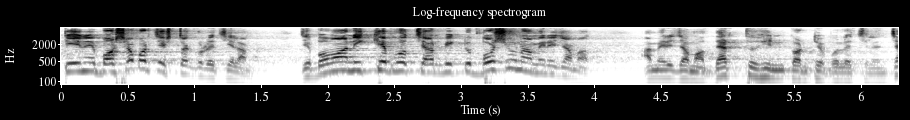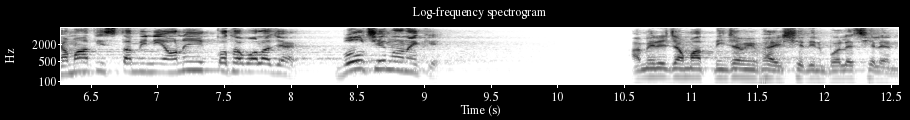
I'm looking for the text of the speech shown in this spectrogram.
টেনে বসাবার চেষ্টা করেছিলাম যে বোমা নিক্ষেপ হচ্ছে, আপনি একটু বসুন আমির জামাত। আমির জামাত ব্যর্থহীন কণ্ঠে বলেছিলেন, জামাত ইসলামী নিয়ে অনেক কথা বলা যায়, বলছেন অনেকে। আমির জামাত নিজামী ভাই সেদিন বলেছিলেন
